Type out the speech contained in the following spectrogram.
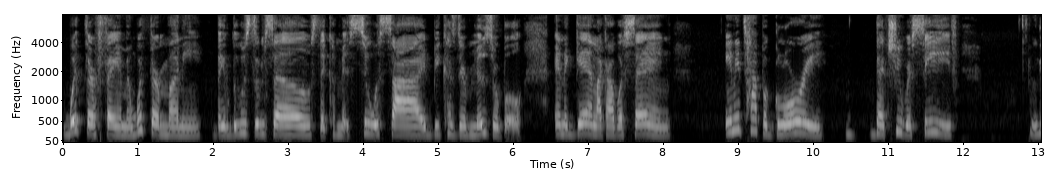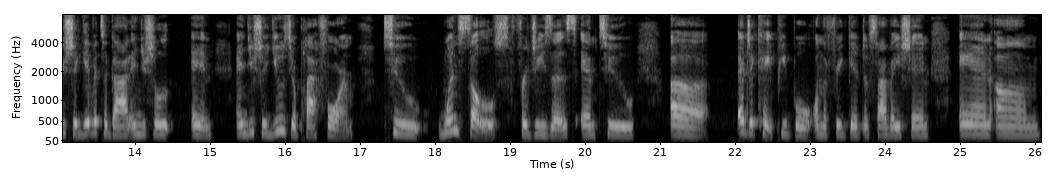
with their fame and with their money, they lose themselves, they commit suicide because they're miserable. And again, like I was saying, any type of glory that you receive, you should give it to God and you should and and you should use your platform to win souls for Jesus and to uh educate people on the free gift of salvation and um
